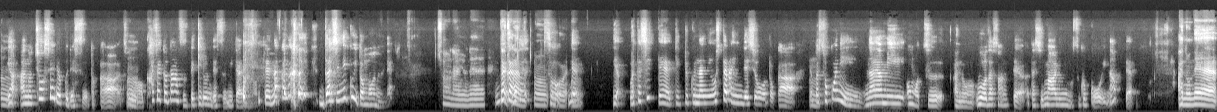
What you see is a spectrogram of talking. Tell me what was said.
うん。いやあの調整力ですとかその、風とダンスできるんですみたいなのってなかなか 出しにくいと思うのよね。そうなんよね。でだから、私うんそうでいや私って結局何をしたらいいんでしょうとかやっぱそこに悩みを持つあの魚座さんって私周りにもすごく多いなって。あのね、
